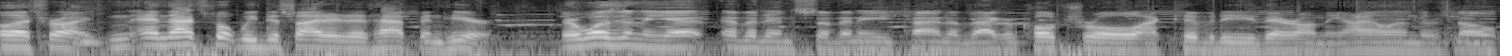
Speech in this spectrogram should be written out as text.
Well, that's right. And, and that's what we decided had happened here. There wasn't any evidence of any kind of agricultural activity there on the island. There's no,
